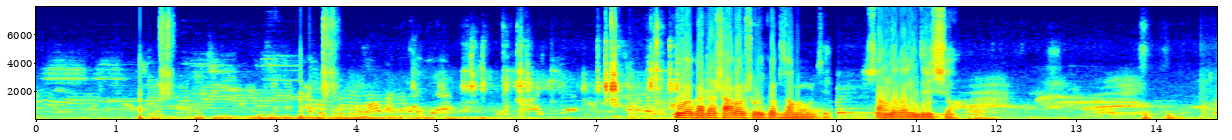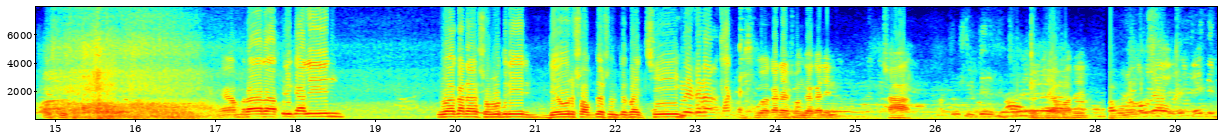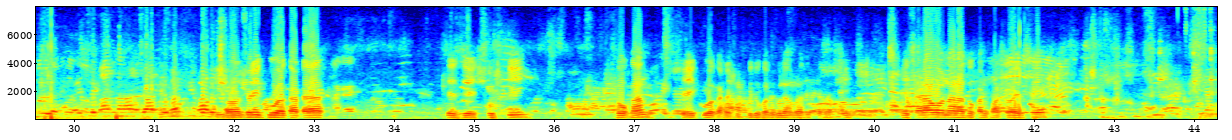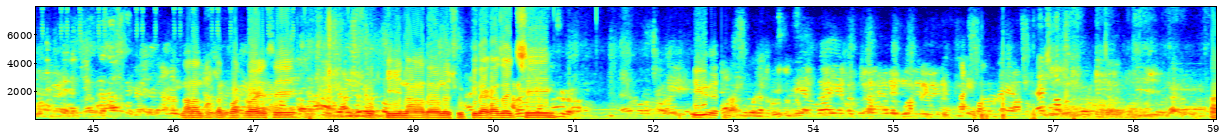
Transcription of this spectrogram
কুয়াকাটা সাগর সৈকত জামা মসজিদ। সান্ধ্যকালীন দৃশ্য। আমরা রাত্রিকালীন কুয়াকাটা সমুদ্রের ঢেউর শব্দ শুনতে পাচ্ছি। কুয়াকাটা সন্ধ্যাকালীন আমাদের। সরাসরি কুয়াকাটা যে শুটকি দোকান, সেই কুয়াকাটা শুটকি দোকানগুলো আমরা দেখতে পাচ্ছি। এছাড়াও নানা দোকান দোকানপাট রয়েছে। নানা দোকানপাট রয়েছে। শুটকি, নানা ধরনের শুটকি দেখা যাচ্ছে।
